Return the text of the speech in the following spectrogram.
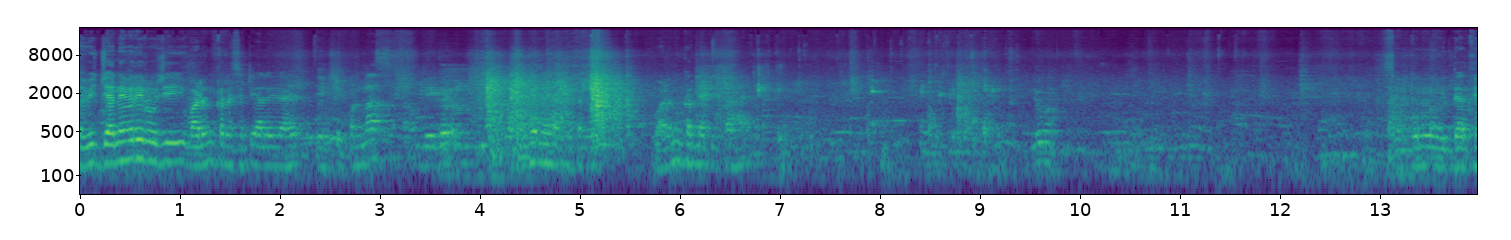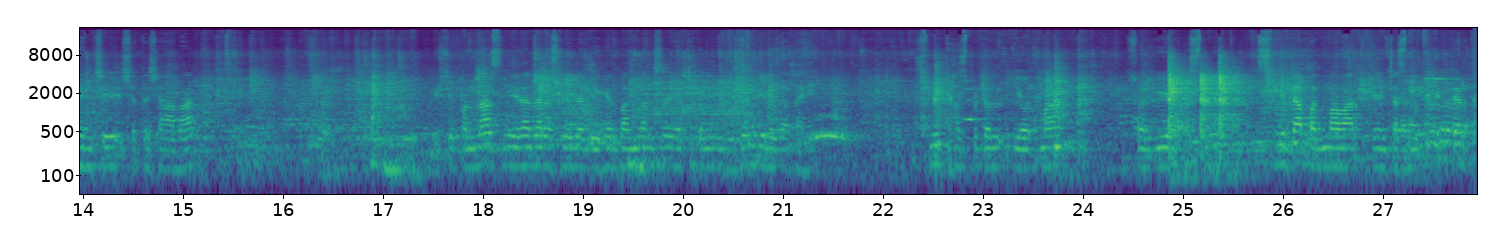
सव्वीस जानेवारी रोजी वाढण करण्यासाठी आलेले आहेत. एकशे पन्नास बेगर भोजन या ठिकाणी वाढण करण्यात येत आहे. संपूर्ण विद्यार्थ्यांचे शतशः आभार. एकशे पन्नास निराधार असलेल्या बेघर बांधवांचं या ठिकाणी भोजन दिलं जात आहे. स्मिथ हॉस्पिटल यवतमाळ स्वर्गीय स्मित स्मिता पद्मावार यांच्या स्मृतीप्रित्यर्थ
